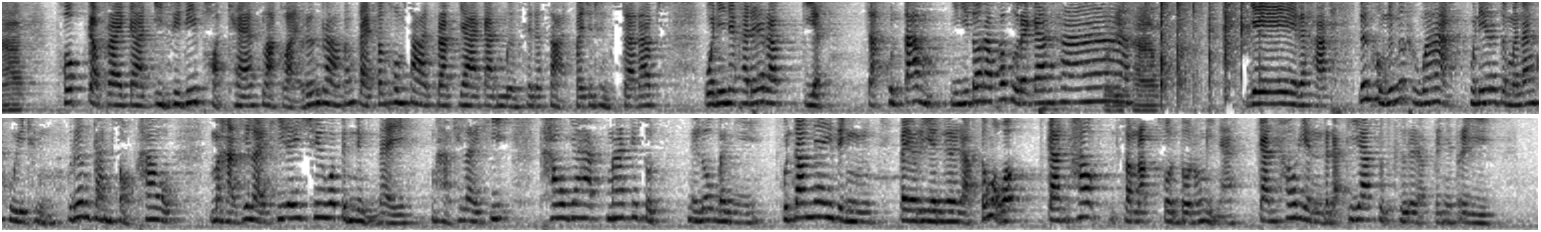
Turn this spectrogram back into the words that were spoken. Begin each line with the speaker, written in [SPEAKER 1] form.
[SPEAKER 1] ดีครับ
[SPEAKER 2] พบกับรายการ Infinity Podcast หลากหลายเรื่องราวตั้งแต่สังคมศาสตร์ ปรัชญาการเมืองเศรษฐศาสตร์ไปจนถึง Startups วันนี้นะคะได้รับเกียรติจากคุณตั้มยินดีต้อนรับเข้าสู่รายการค่ะ
[SPEAKER 1] สวัสดีครับ
[SPEAKER 2] เย่นะคะ เรื่องของเรื่องก็คือว่า วันนี้เราจะมานั่งคุยถึงเรื่องการสอบเข้า มหาวิทยาลัยที่ได้ชื่อว่าเป็นหนึ่งในมหาวิทยาลัยที่เข้ายากมากที่สุดในโลกใบนี้ คุณตั้มเนี่ยจริงๆไปเรียนในระดับ ต้องบอกว่า การเข้าสำหรับส่วนตัวน้องหมีนะ การเข้าเรียนระดับที่ยากสุดคือระดับปริญญาตรี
